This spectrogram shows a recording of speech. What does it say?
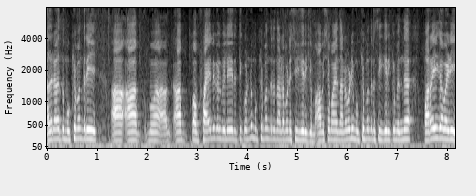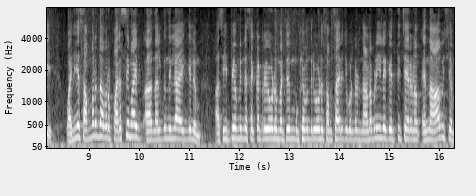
അതിനകത്ത് മുഖ്യമന്ത്രി ആ, ഫയലുകൾ വിലയിരുത്തിക്കൊണ്ട് മുഖ്യമന്ത്രി നടപടി സ്വീകരിക്കും. ആവശ്യമായ നടപടി മുഖ്യമന്ത്രി സ്വീകരിക്കും എന്ന് പറയുക വഴി വലിയ സമ്മർദ്ദം അവർ പരസ്യമായി നൽകുന്നില്ല എങ്കിലും സി പി എമ്മിന്റെ സെക്രട്ടറിയോടും മറ്റും മുഖ്യമന്ത്രിയോടും സംസാരിച്ചുകൊണ്ട് കൊണ്ട് നടപടിയിലേക്ക് എത്തിച്ചേരണം എന്ന ആവശ്യം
